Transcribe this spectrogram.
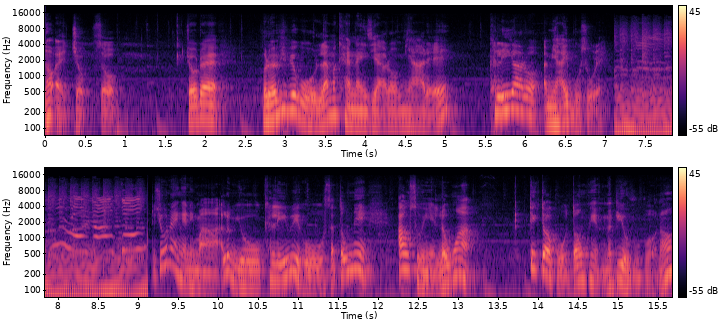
not a joke so ကျွန်တော်တို့ဘယ်လိုဖြစ်ဖြစ်ကိုလက်မခံနိုင်စရာတော့များတယ်ကလေးကတော့အများကြီးပိုဆိုးတယ်တချို့နိုင်ငံတွေမှာအဲ့လိုမျိုးကလေးတွေကို73နှစ်အောက်ဆိုရင်လုံးဝ TikTok ကိုတုံးခွင့်မပြုတ်ဘူးပေါ့နော်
